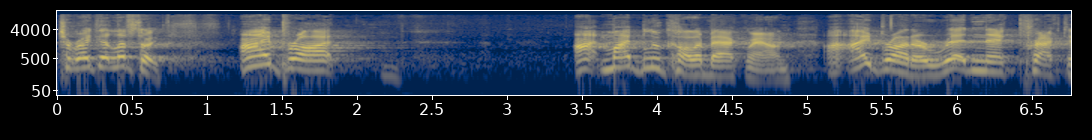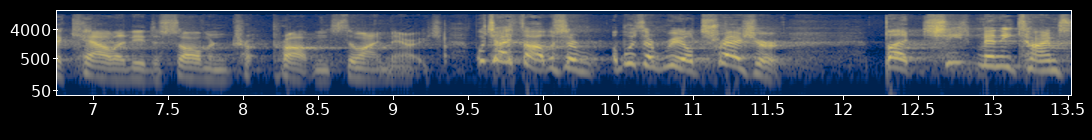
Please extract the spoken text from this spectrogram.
to write that love story. I brought I, my blue collar background, I, I, brought a redneck practicality to solving tr- problems to my marriage, which I thought was a, was a real treasure. But she, many times,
